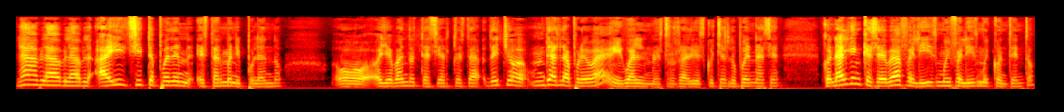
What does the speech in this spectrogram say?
Bla, bla, bla, bla. Ahí sí te pueden estar manipulando o, o llevándote a cierto estado. De hecho, un día la prueba, igual nuestros radioescuchas lo pueden hacer, con alguien que se vea feliz, muy feliz, muy contento,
